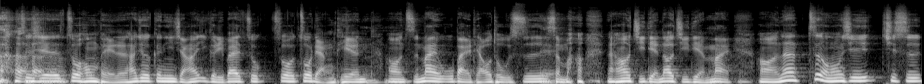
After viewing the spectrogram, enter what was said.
这些做烘焙的，他就跟你讲，他一个礼拜做做做两天哦，只卖五百条吐司什么，然后几点到几点卖哦，那这种东西其实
